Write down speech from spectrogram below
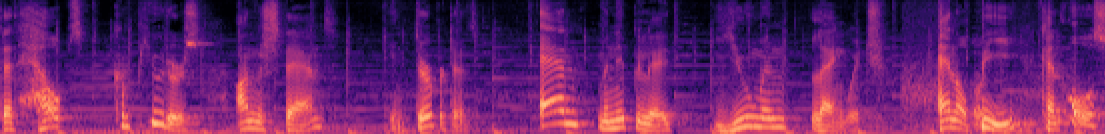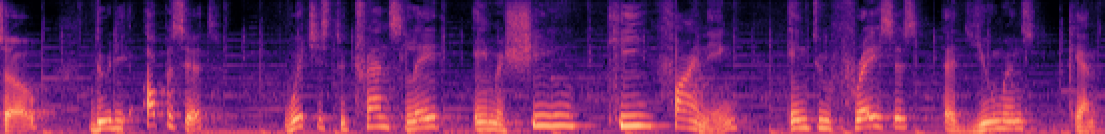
that helps computers understand, interpret, and manipulate human language. NLP can also do the opposite, which is to translate a machine key finding into phrases that humans can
